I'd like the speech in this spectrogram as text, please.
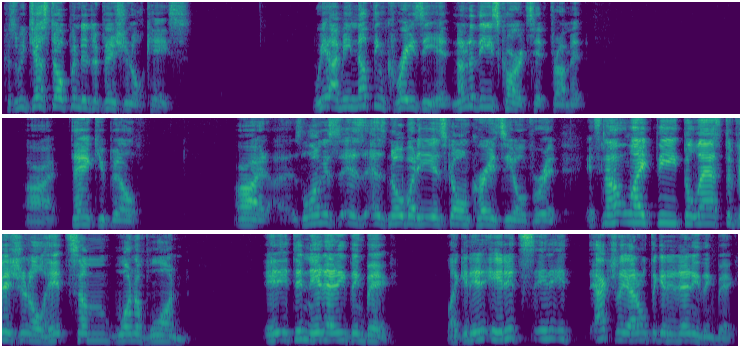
Because we just opened a divisional case. We, I mean, nothing crazy hit. None of these cards hit from it. All right. Thank you, Bill. All right, as long as, as as nobody is going crazy over it, it's not like the the last divisional hit some one of one. It, it didn't hit anything big, like it it, it it's it, it actually I don't think it hit anything big.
